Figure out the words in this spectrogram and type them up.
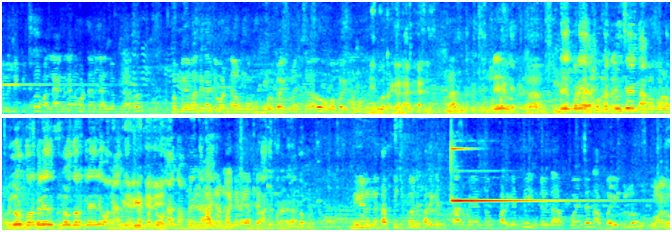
ఓన్లీ చిక్కించుకొని వాళ్ళ ఆయన కానీ కొట్టాలి అని చెప్పినారు. తొమ్మిది మంది కలిసి కొట్టినారు. మూడు బైకులు వచ్చినారు. ఒక బైక్ పిల్లలు దొరకలేదు. పిల్లలు దొరకలేదు వాళ్ళ. పన్నెండు గంటలప్పుడు. నేను ఇంకా తప్పించుకొని పరిగెత్తి ప్రాణభయంతో పరిగెత్తి ఇంటికి దాక్కుపోయింటే నా బైకులు వాళ్ళు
